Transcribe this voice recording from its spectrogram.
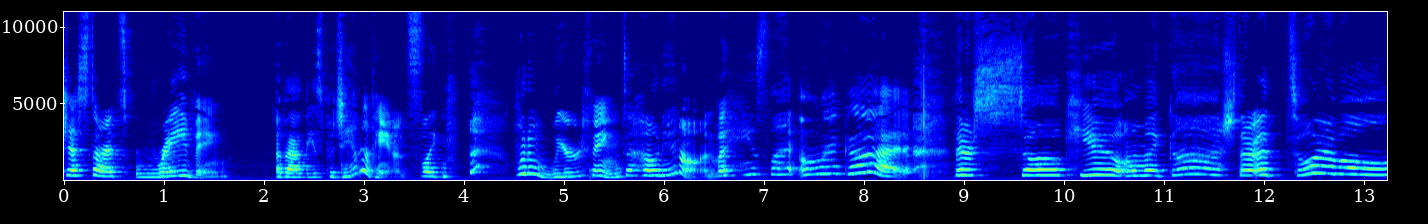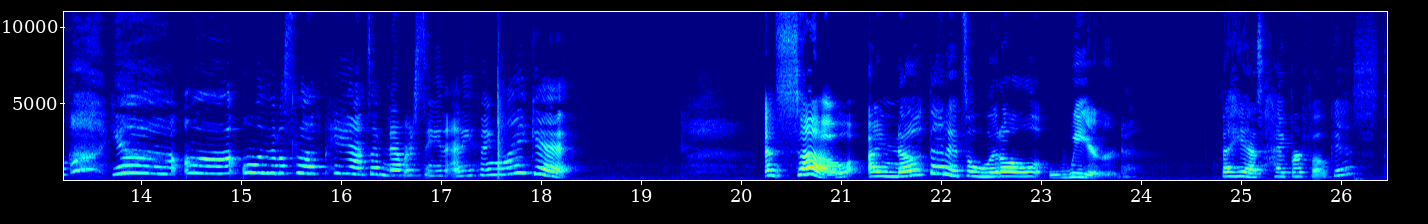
just starts raving about these pajama pants. Like, what a weird thing to hone in on. But he's like, oh my god, they're so cute. Oh my gosh, they're adorable. Yeah, aw, oh, little sloth pants. I've never seen anything like it. And so note that it's a little weird that he has hyper focused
